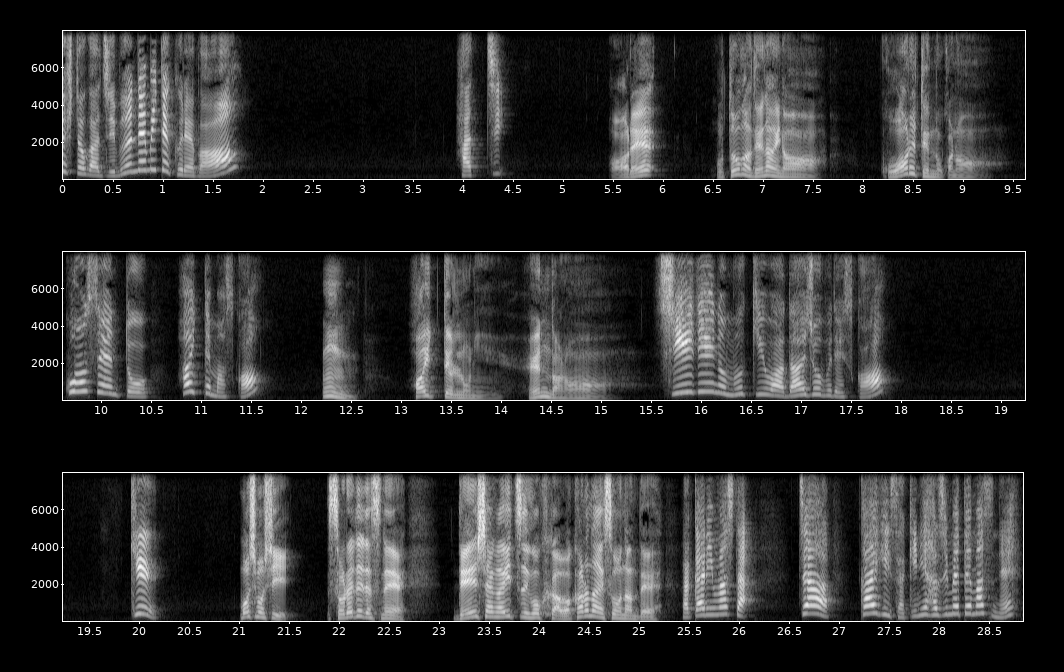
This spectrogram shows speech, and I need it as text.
る人が自分で見てくれば ?8、あれ？音が出ないな。壊れてんのかな？コンセント入ってますか？うん。入ってるのに変だな。?CD の向きは大丈夫ですか ?9、もしもし、それでですね、電車がいつ動くかわからないそうなんで、わかりました。じゃあ、会議先に始めてますね。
